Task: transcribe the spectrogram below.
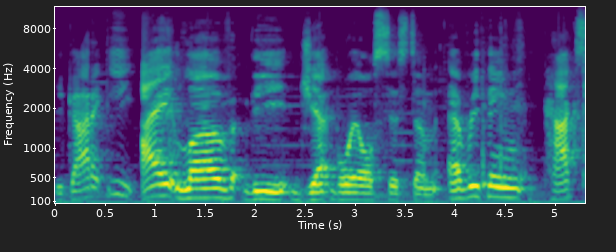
you gotta eat. I love the Jetboil system. Everything packs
